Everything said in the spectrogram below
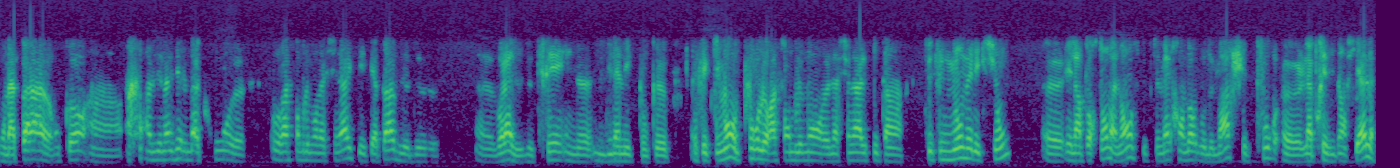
On n'a pas encore un Emmanuel Macron au Rassemblement national qui est capable de, euh, voilà, de, créer une, dynamique. Donc, euh, effectivement, pour le Rassemblement euh, national, c'est un, une non-élection. et l'important maintenant, c'est de se mettre en ordre de marche pour la présidentielle.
